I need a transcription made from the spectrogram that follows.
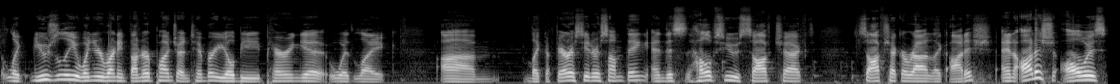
like usually when you're running Thunder Punch on Timburr, you'll be pairing it with like, um, like a Ferroseed or something, and this helps you soft check, soft check around like Oddish. And Oddish always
